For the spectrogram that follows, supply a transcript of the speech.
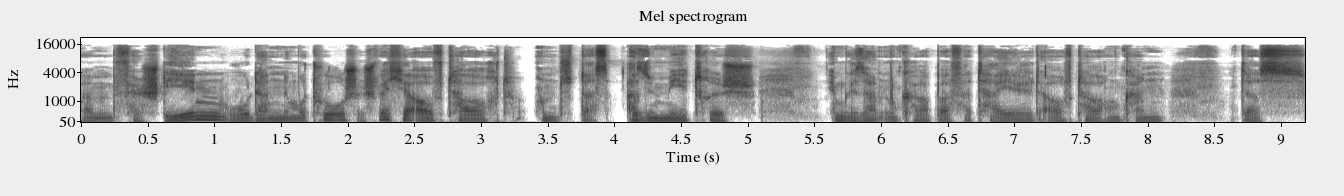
ähm, verstehen, wo dann eine motorische Schwäche auftaucht und das asymmetrisch im gesamten Körper verteilt auftauchen kann. Das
